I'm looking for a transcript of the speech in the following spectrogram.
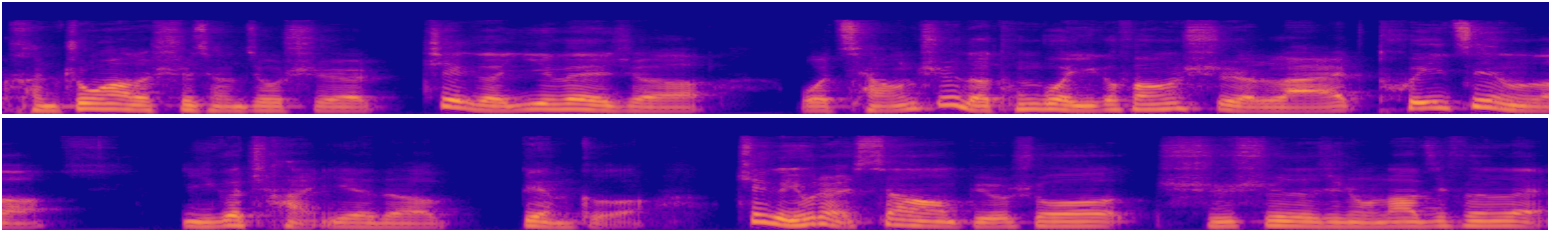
很重要的事情就是这个意味着我强制的通过一个方式来推进了一个产业的。变革，这个有点像，比如说实施的这种垃圾分类。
